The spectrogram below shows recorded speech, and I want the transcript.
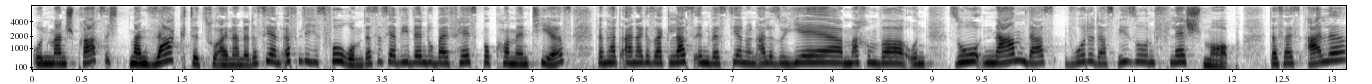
und man sprach sich, man sagte zueinander, das ist ja ein öffentliches Forum, das ist ja wie wenn du bei Facebook kommentierst, dann hat einer gesagt, lass investieren und alle so, yeah, machen wir und so nahm das, wurde das wie so ein Flashmob. Das heißt, alle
